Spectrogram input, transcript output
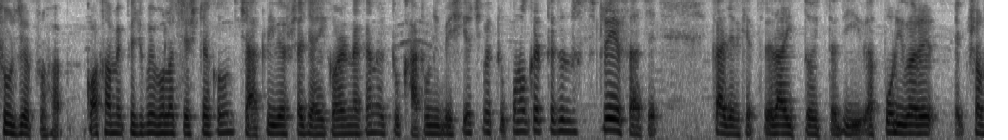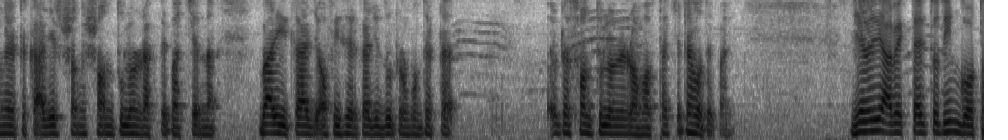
সূর্যের প্রভাব। কথা মেপে চুপে বলার চেষ্টা করুন, চাকরি, ব্যবসা যাই করেন না কেন, একটু খাটুনি বেশি আছে বা একটু কোনো ক্ষেত্রে একটু স্ট্রেস আছে। কাজের ক্ষেত্রে দায়িত্ব ইত্যাদি, বা পরিবারের সঙ্গে একটা কাজের সঙ্গে সন্তুলন রাখতে পারছেন না। বাড়ির কাজ, অফিসের কাজ, দুটোর মধ্যে একটা একটা সন্তুলনের অভাব থাকছে এটা হতে পারে। জেনারেলি আবেগতাড়িত দিন গত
